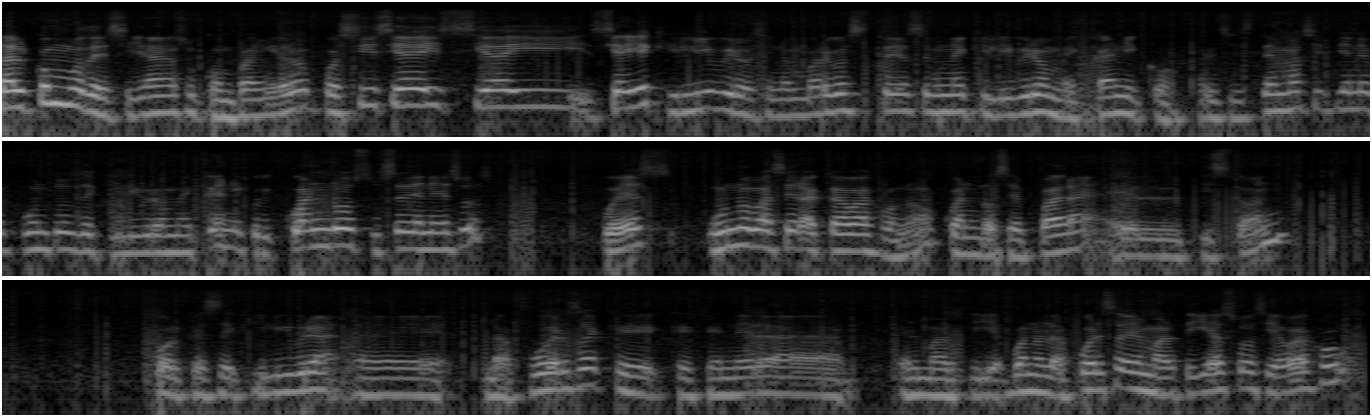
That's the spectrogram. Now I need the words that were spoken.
tal como decía su compañero, pues sí, sí hay, sí hay, sí hay equilibrio, sin embargo, este es un equilibrio mecánico. El sistema sí tiene puntos de equilibrio mecánico. ¿Y cuándo suceden esos? Pues uno va a ser acá abajo, ¿no? Cuando se para el pistón, porque se equilibra eh, la fuerza que, que genera el martillazo, bueno, la fuerza del martillazo hacia abajo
